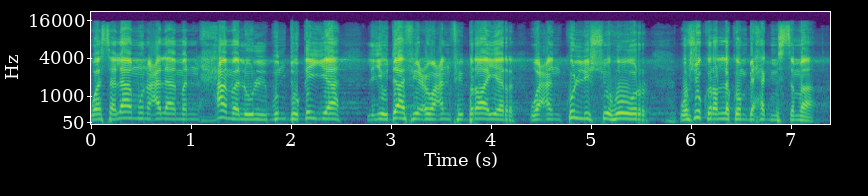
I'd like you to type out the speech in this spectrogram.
وسلام على من حملوا البندقية ليدافعوا عن فبراير وعن كل الشهور. وشكرا لكم بحجم السماء.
